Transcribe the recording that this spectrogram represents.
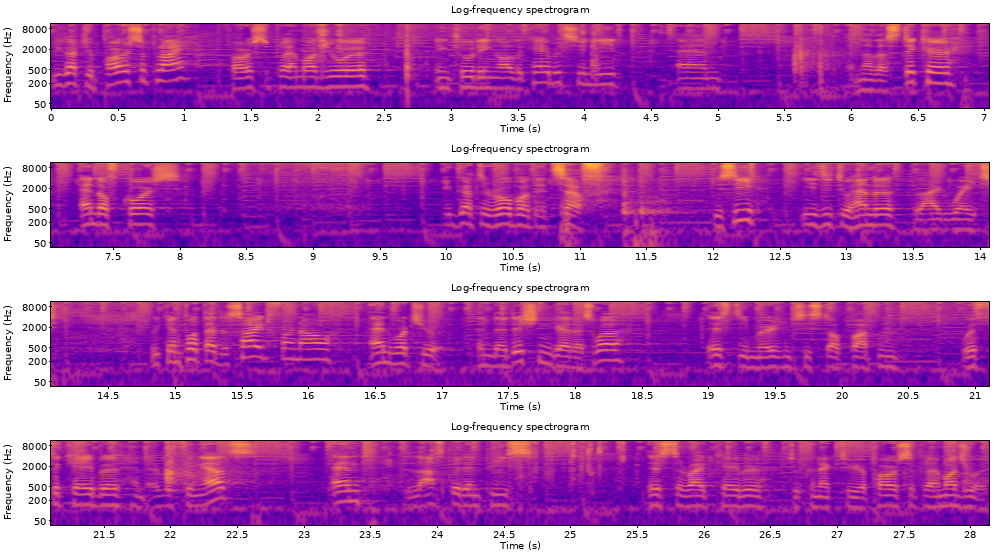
You got your power supply, power supply module, including all the cables you need, and another sticker, and of course, you got the robot itself. You see, easy to handle, lightweight. We can put that aside for now, and what you in addition get as well is the emergency stop button with the cable and everything else. And the last bit and piece is the right cable to connect to your power supply module.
